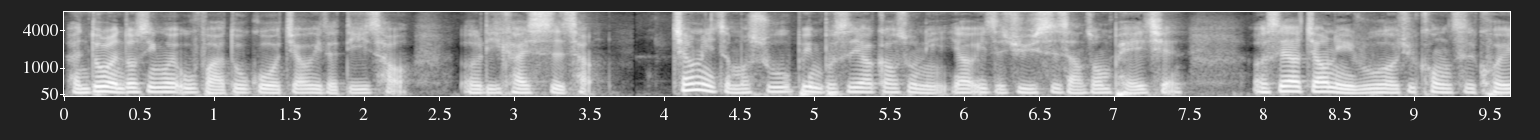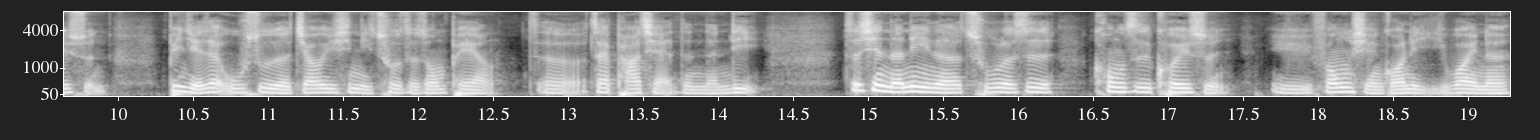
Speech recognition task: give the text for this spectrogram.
很多人都是因为无法度过交易的低潮而离开市场。教你怎么输，并不是要告诉你要一直去市场中赔钱，而是要教你如何去控制亏损，并且在无数的交易心理挫折中培养这再爬起来的能力。这些能力呢，除了是控制亏损与风险管理以外呢，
